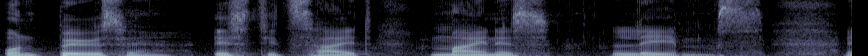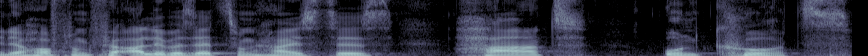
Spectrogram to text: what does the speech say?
und böse ist die Zeit meines Lebens. In der Hoffnung für alle Übersetzungen heißt es hart und kurz.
